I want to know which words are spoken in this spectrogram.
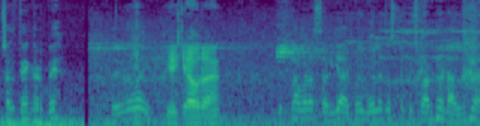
चलते हैं घर पे। देख रहे हो भाई? ये क्या हो रहा है? इतना बड़ा सरिया है कोई बोले तो उसके पिछवाड़े में डाल दूँगा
